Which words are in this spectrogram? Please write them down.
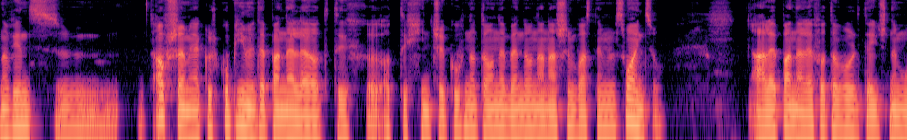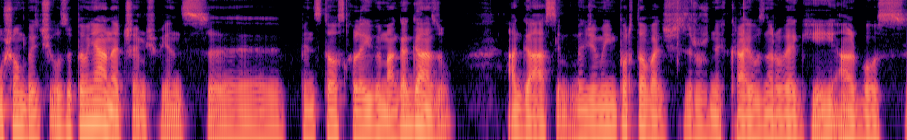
No więc mm, owszem, jak już kupimy te panele od tych, od tych Chińczyków, no to one będą na naszym własnym słońcu. Ale panele fotowoltaiczne muszą być uzupełniane czymś, więc, e, więc to z kolei wymaga gazu a gaz będziemy importować z różnych krajów, z Norwegii, albo z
